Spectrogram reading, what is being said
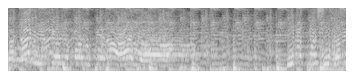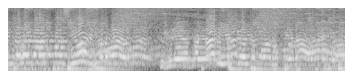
હે કટારી કે મોરું પેરાયો આત્મા શિવાય કલર આત્મા શિવાય કરવાય ઘરે કટારી કે મોરું પેરાયો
